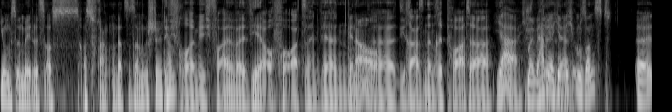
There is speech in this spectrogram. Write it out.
Jungs und Mädels aus, aus Franken da zusammengestellt Ich haben. freue mich, vor allem, weil wir ja auch vor Ort sein werden. Genau. Äh, die rasenden Reporter. Ja, ich meine, wir haben ja hier werden. nicht umsonst äh,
